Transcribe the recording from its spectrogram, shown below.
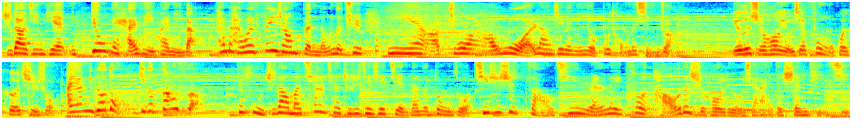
直到今天，你丢给孩子一块泥巴，他们还会非常本能的去捏啊、抓、握，让这个泥有不同的形状。有的时候，有些父母会呵斥说：“哎呀，你不要动，这个脏死了。”但是你知道吗？恰恰就是这些简单的动作，其实是早期人类做陶的时候留下来的身体记忆。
